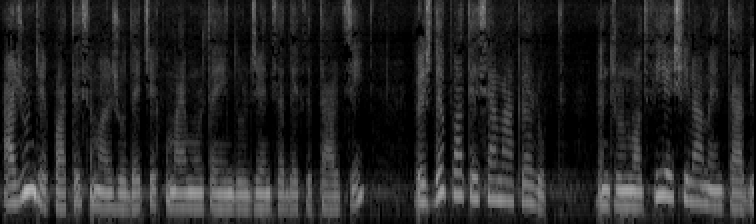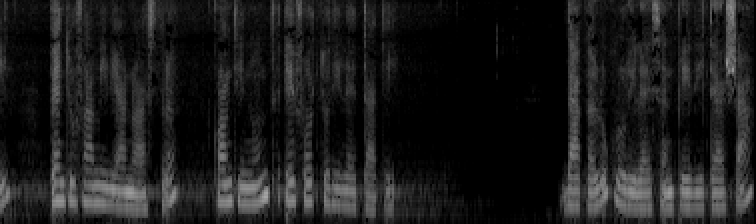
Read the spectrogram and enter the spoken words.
ajunge poate să mă judece cu mai multă indulgență decât alții, își dă poate seama că lupt, într-un mod fie și lamentabil, pentru familia noastră, continuând eforturile tatii. Dacă lucrurile sunt privite așa,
